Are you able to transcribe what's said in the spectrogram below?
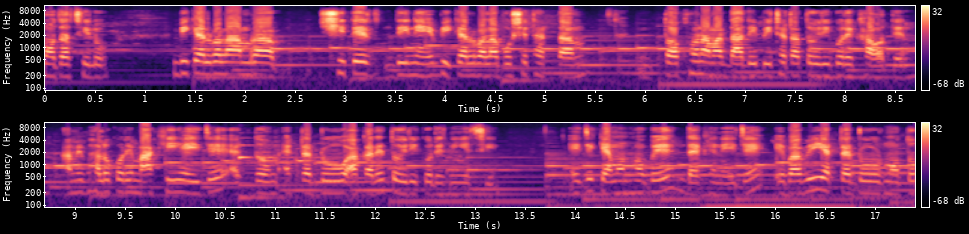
মজা ছিল। বিকালবেলা আমরা শীতের দিনে বিকালবেলা বসে থাকতাম, তখন আমার দাদি পিঠাটা তৈরি করে খাওয়াতেন। আমি ভালো করে মাখিয়ে এই যে একদম একটা ডো আকারে তৈরি করে নিয়েছি। এই যে কেমন হবে দেখেন এই যে, এভাবেই একটা ডোর মতো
